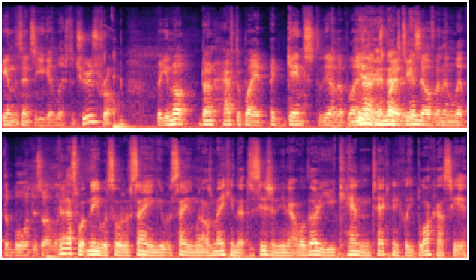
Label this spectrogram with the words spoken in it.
in the sense that you get less to choose from. But you're not don't have to play it against the other player. No, you just and play it to and- yourself and then let the board decide what and happens. that's what Nee was sort of saying. It was saying when I was making that decision, you know, although you can technically block us here,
